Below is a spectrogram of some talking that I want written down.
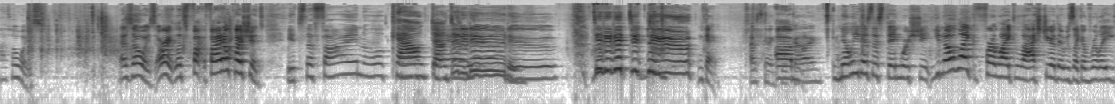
As always. As always. All right, let's fi- final questions. It's the final Countdown. countdown. Okay. I was gonna keep Um, going. Millie does this thing where she, you know, like for like last year, there was like a really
